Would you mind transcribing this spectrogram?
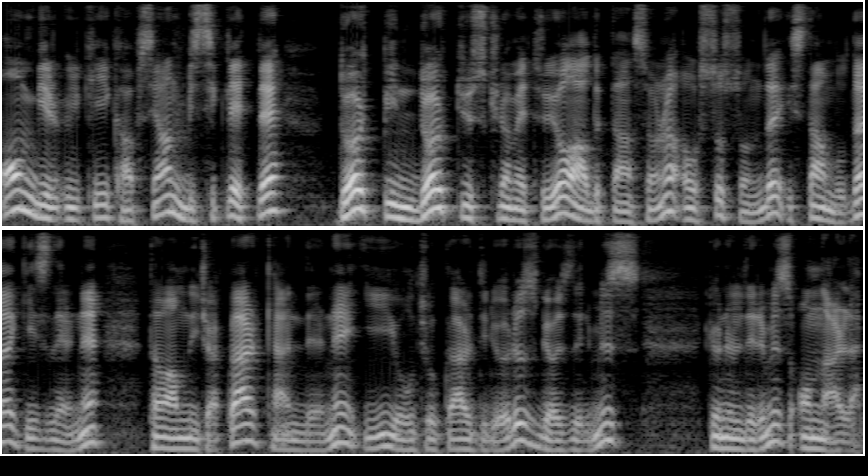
11 ülkeyi kapsayan bisikletle 4400 kilometre yol aldıktan sonra Ağustos sonunda İstanbul'da gezilerini tamamlayacaklar. Kendilerine iyi yolculuklar diliyoruz. Gözlerimiz, gönüllerimiz onlarla.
